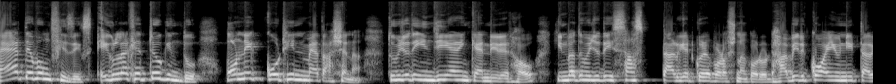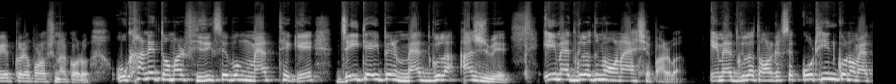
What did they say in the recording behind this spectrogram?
ম্যাথ এবং ফিজিক্স এগুলোর ক্ষেত্রেও কিন্তু অনেক কঠিন ম্যাথ আসে না। তুমি যদি ইঞ্জিনিয়ারিং ক্যান্ডিডেট হও, কিংবা তুমি যদি সাস টার্গেট করে পড়াশোনা করো, ঢাবির ক ইউনিট টার্গেট করে পড়াশোনা করো, ওখানে তোমার ফিজিক্স এবং ম্যাথ থেকে যেই টাইপের ম্যাথগুলো আসবে, এই ম্যাথগুলো তুমি অনায়াসে পারবা। এই ম্যাথগুলো তোমার কাছে কঠিন কোনো ম্যাথ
